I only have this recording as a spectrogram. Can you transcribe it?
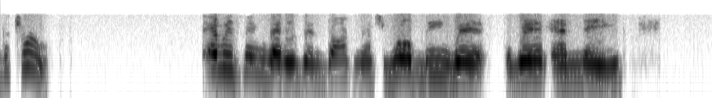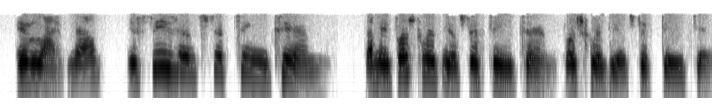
the truth. Everything that is in darkness will be read, read and made in life. Now, Ephesians 15.10 I mean, First Corinthians fifteen ten. First Corinthians fifteen ten.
